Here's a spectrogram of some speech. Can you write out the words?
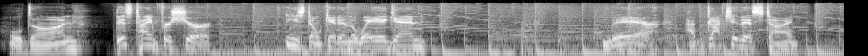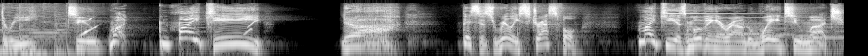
Hold on. This time for sure. Please don't get in the way again. There, I've got you this time. Three, two, one. Mikey! Ugh, this is really stressful. Mikey is moving around way too much.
